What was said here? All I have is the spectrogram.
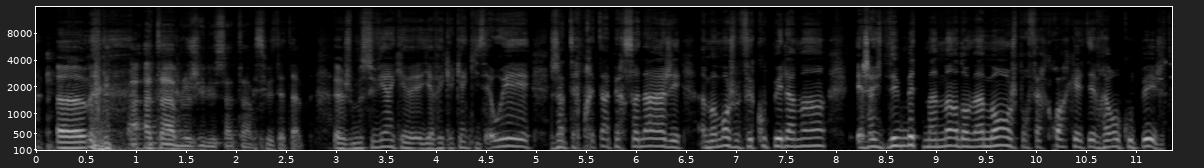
À, à table, Gilles, à table. si vous êtes à table. Je me souviens qu'il y avait quelqu'un qui disait Oui, j'interprétais un personnage et à un moment je me fais couper la main et j'avais dû mettre ma main dans ma manche pour faire croire qu'elle était vraiment coupée. J'étais,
